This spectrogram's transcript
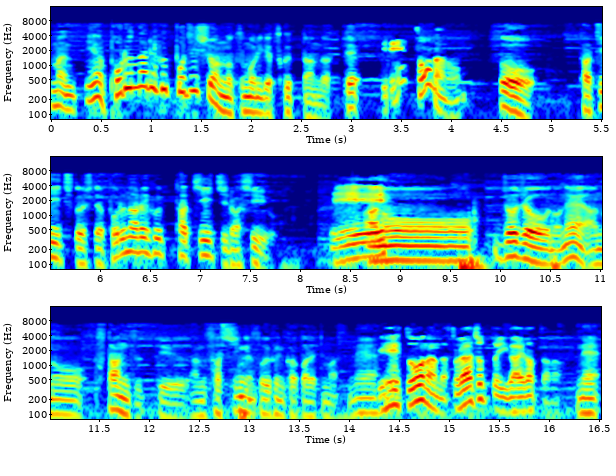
ーまあ、いわゆるポルナレフポジションのつもりで作ったんだって。え？そうなの？そう。立ち位置としてはポルナレフ立ち位置らしいよ。えあのー、ジョジョのね、あの、スタンズっていう、あの、冊子にはそういう風に書かれてますね。えー、そうなんだ。それはちょっと意外だったな。ね。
